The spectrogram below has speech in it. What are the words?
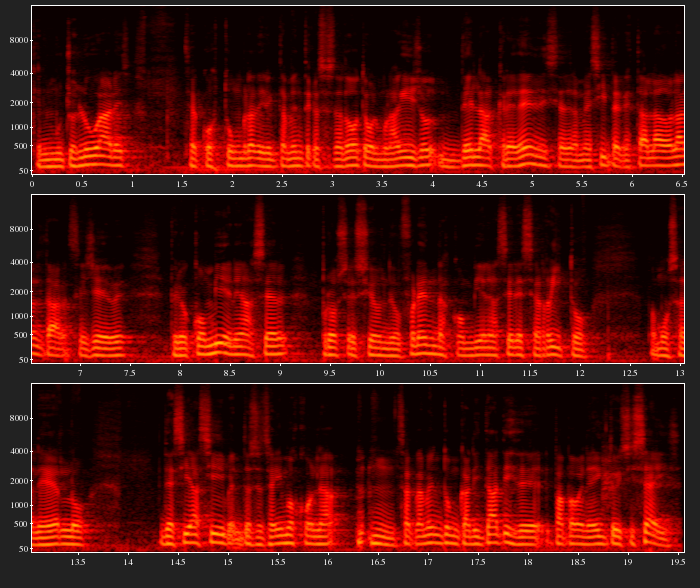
que en muchos lugares se acostumbra directamente que el sacerdote o el monaguillo de la credencia de la mesita que está al lado del altar se lleve, pero conviene hacer procesión de ofrendas, conviene hacer ese rito. Vamos a leerlo. Decía así, entonces seguimos con la Sacramentum Caritatis del Papa Benedicto XVI.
